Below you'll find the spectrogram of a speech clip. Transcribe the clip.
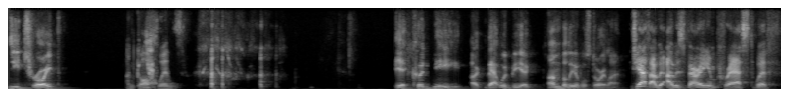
Detroit. And Goff yeah. wins. it could be. A, that would be an unbelievable storyline. Jeff, I, w- I was very impressed with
